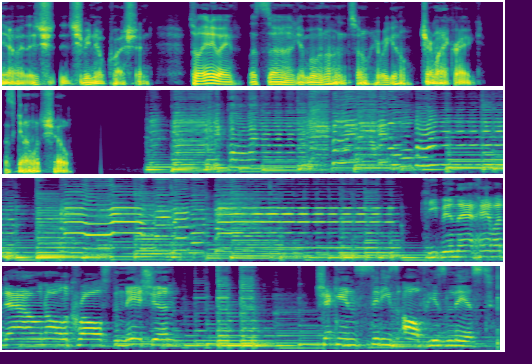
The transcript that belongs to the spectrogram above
You know, it, sh- it should be no question. So anyway, let's uh, get moving on. So here we go. Jeremiah Craig. Let's get on with the show. Keeping that hammer down all across the nation. Checking cities off his list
